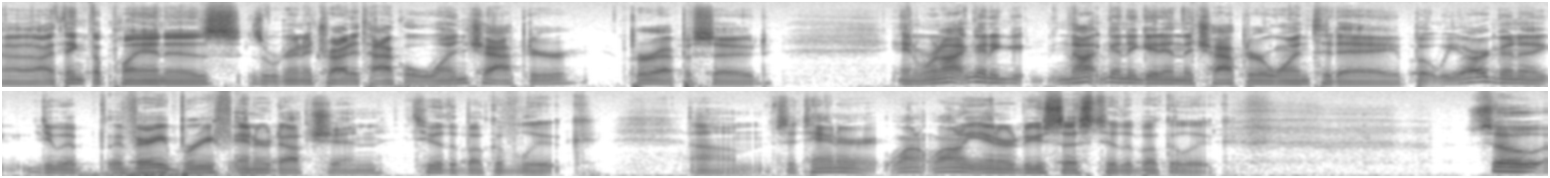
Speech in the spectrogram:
uh, I think the plan is is we're going to try to tackle one chapter per episode, and we're not going to not going to get into chapter one today, but we are going to do a, a, very brief introduction to the book of Luke. Um, so, Tanner, why, why don't you introduce us to the book of Luke? So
